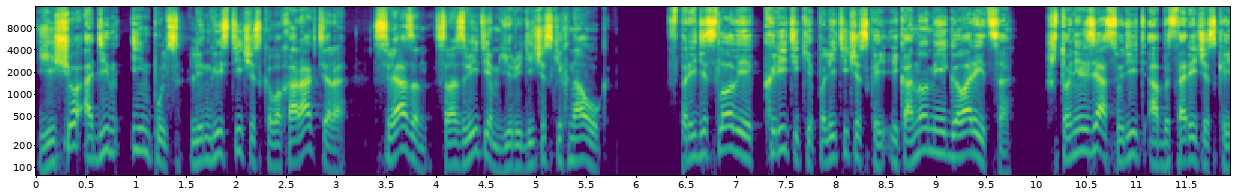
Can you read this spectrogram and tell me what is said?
Еще один импульс лингвистического характера связан с развитием юридических наук. В предисловии к критике политической экономии говорится, что нельзя судить об исторической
